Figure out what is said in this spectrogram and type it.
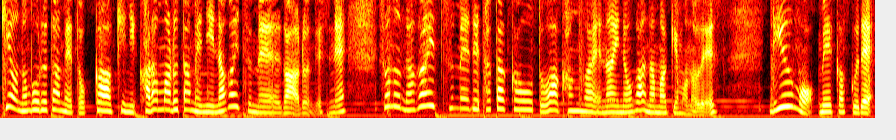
木を登るためとか木に絡まるために長い爪があるんですね。その長い爪で戦おうとは考えないのが怠け者です。理由も明確で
